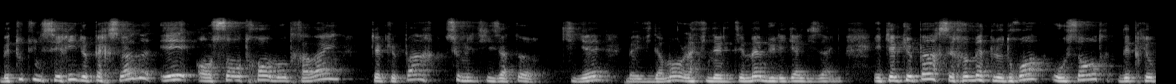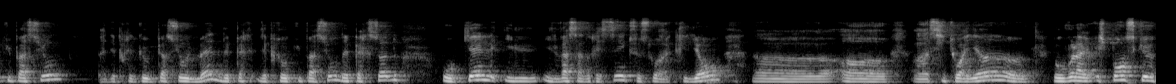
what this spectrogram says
mais, toute une série de personnes et en centrant mon travail quelque part sur l'utilisateur qui est ben, évidemment la finalité même du legal design. Et quelque part, c'est remettre le droit au centre des préoccupations ben, des préoccupations humaines, des, préoccupations des personnes auxquelles il, va s'adresser, que ce soit un client, euh, un, citoyen. Donc voilà, je pense que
